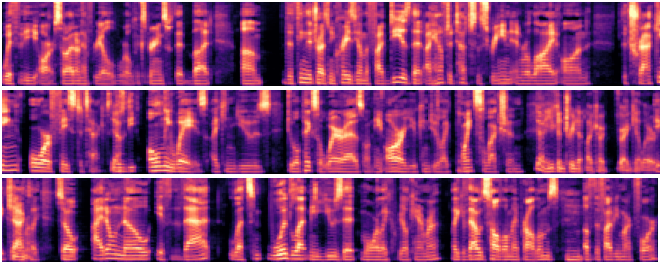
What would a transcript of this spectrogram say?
with the R, so I don't have real world experience with it. But um, the thing that drives me crazy on the 5D is that I have to touch the screen and rely on the tracking or face detect. Those are the only ways I can use dual pixel. Whereas on the R, you can do like point selection. yeah, you can treat it like a regular Exactly. camera. So I don't know if that lets would let me use it more like a real camera. Like if that would solve all my problems Mm-hmm. of the 5D Mark IV,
